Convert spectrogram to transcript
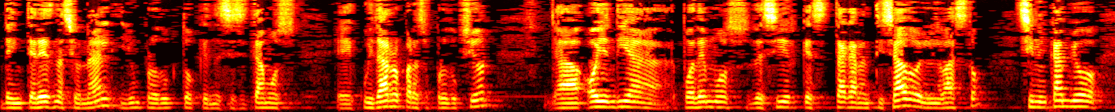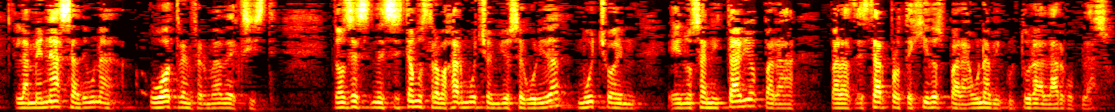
de interés nacional y un producto que necesitamos eh, cuidarlo para su producción. Ah, hoy en día podemos decir que está garantizado el abasto, sin en cambio la amenaza de una u otra enfermedad existe. Entonces necesitamos trabajar mucho en bioseguridad, mucho en, en lo sanitario para para estar protegidos para una avicultura a largo plazo.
